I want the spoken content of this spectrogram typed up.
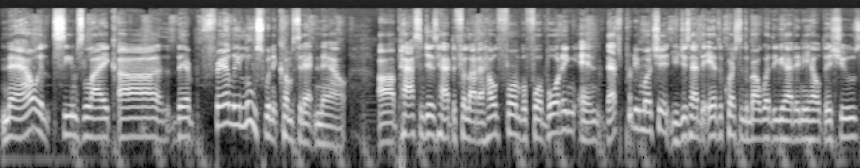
Now, it seems like uh, they're fairly loose when it comes to that now. Uh, passengers had to fill out a health form before boarding, and that's pretty much it. You just had to answer questions about whether you had any health issues,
